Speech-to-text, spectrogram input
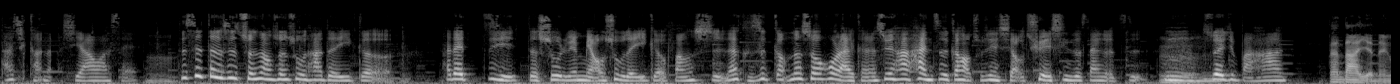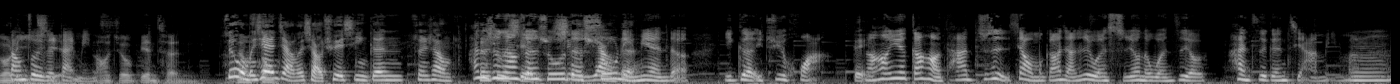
他是卡纳西亚哇塞，嗯。这是这个是村上春树他的一个他在自己的书里面描述的一个方式。那可是刚那时候后来可能是因为他汉字刚好出现“小确幸”这三个字，嗯。所以就把它但大家也能够当做一个代名词。然后就变成，所以我们现在讲的小确幸跟村上他是村上春书树的书里面的一个一句话。对，然后因为刚好他就是像我们刚刚讲日文使用的文字有汉字跟假名嘛，嗯。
